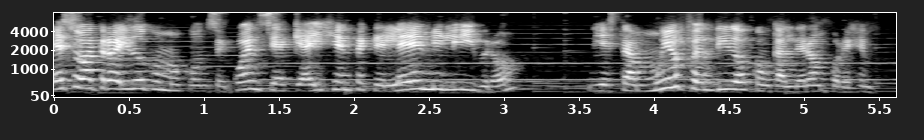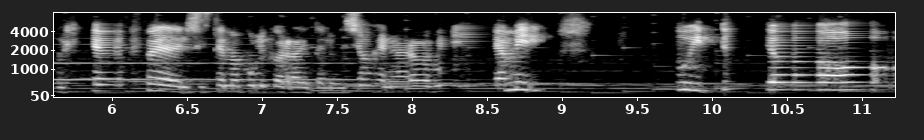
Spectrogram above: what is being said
Eso ha traído como consecuencia que hay gente que lee mi libro y está muy ofendido con Calderón, por ejemplo, el jefe del Sistema Público de Radio y Televisión, Genaro Villamil, tuiteó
